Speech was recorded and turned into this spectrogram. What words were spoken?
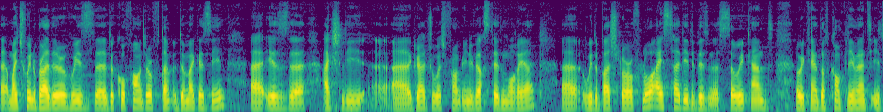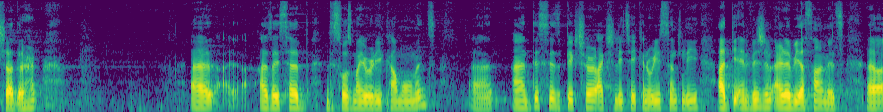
uh, my twin brother, who is the co-founder of the, the magazine, is actually a graduate from Université de Montréal with a Bachelor of Law. I studied business, so we, can't, we kind of complement each other. Uh, as I said, this was my Eureka moment. Uh, And this is a picture actually taken recently at the Envision Arabia Summit. Uh,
